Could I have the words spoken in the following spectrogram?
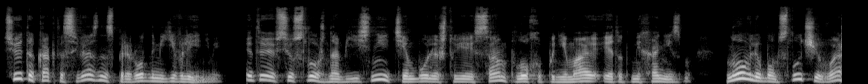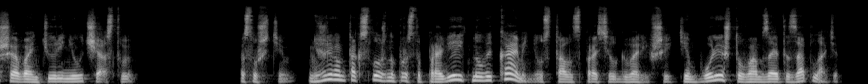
Все это как-то связано с природными явлениями. Это все сложно объяснить, тем более, что я и сам плохо понимаю этот механизм. Но в любом случае в вашей авантюре не участвую. «Послушайте, неужели вам так сложно просто проверить новый камень?» – устало спросил говоривший. «Тем более, что вам за это заплатят».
